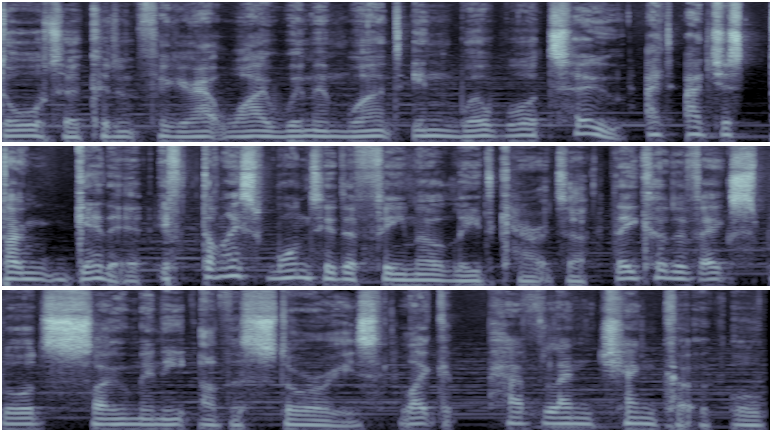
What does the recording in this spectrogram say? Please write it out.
daughter couldn't figure out why women weren't in World War II. I, I just don't don't get it. If DICE wanted a female lead character, they could have explored so many other stories, like Pavlenchenko, or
